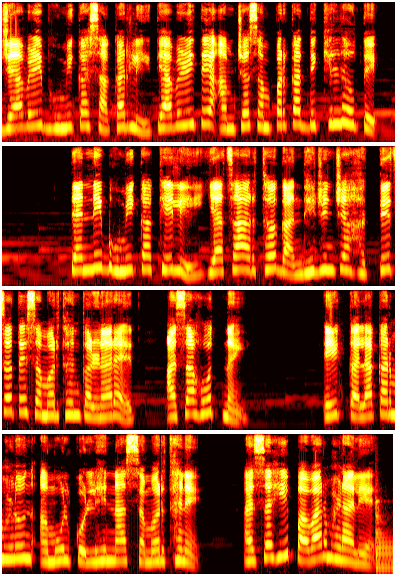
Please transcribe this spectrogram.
ज्यावेळी भूमिका साकारली त्यावेळी ते आमच्या संपर्कात देखील नव्हते. त्यांनी भूमिका केली याचा अर्थ गांधीजींच्या हत्येचं ते समर्थन करणार आहेत असा होत नाही. एक कलाकार म्हणून अमोल कोल्हेंना समर्थन आहे असंही पवार म्हणाले. आहेत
